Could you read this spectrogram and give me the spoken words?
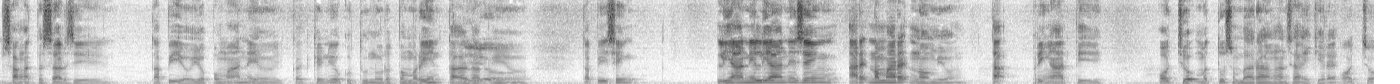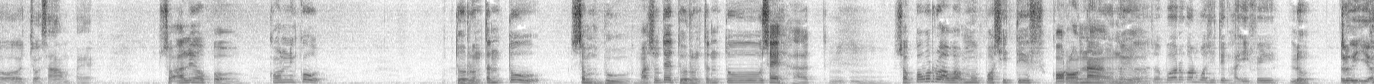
sangat besar sih. Tapi yo yo pemane yo kan kene yo kudu nurut pemerintah Iya. tapi yo. Tapi sing liane-liane sing arek nom arek nom yo peringati. Ojo metu sembarangan saiki rek. Ojo ojo sampe. soalnya apa kon niku durung tentu sembuh maksudnya durung tentu sehat Heeh. sapa weruh awakmu positif corona ngono ya Sapa ora kon positif HIV? lho Lu iya.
